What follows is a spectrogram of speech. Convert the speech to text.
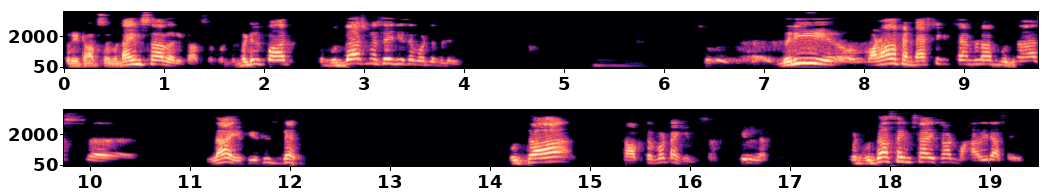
Where he talks about ahimsa, where he talks about the middle path. Buddha's message is about the middle. So, very, uh, one of the fantastic example of Buddha's uh, life is his death. Buddha talks about ahimsa, kill nothing. But Buddha's ahimsa is not Mahavira's ahimsa.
